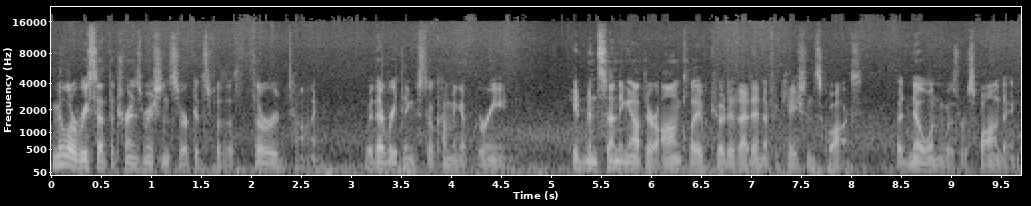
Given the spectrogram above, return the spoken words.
Miller reset the transmission circuits for the third time, with everything still coming up green. He'd been sending out their enclave coded identification squawks, but no one was responding.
